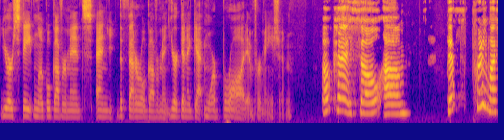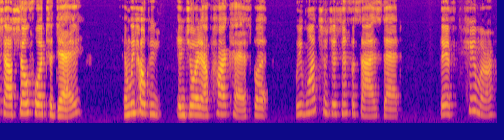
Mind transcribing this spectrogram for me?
your state and local governments and the federal government, you're going to get more broad information. Okay, so um, that's pretty much our show for today. And we hope you enjoyed our podcast. But we want to just emphasize that there's humor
